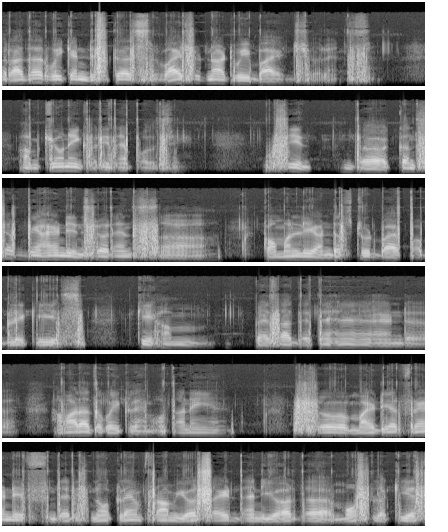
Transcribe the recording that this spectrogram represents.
Rather, we can discuss why should not we buy insurance. हम क्यों नहीं खरीदें policy see the concept behind insurance commonly understood by public is कि हम पैसा देते हैं एंड uh, हमारा तो कोई क्लेम होता नहीं है। So my dear friend if there is no claim from your side then you are the most luckiest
